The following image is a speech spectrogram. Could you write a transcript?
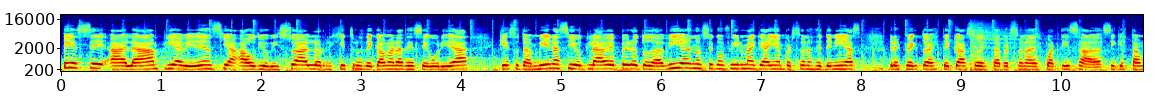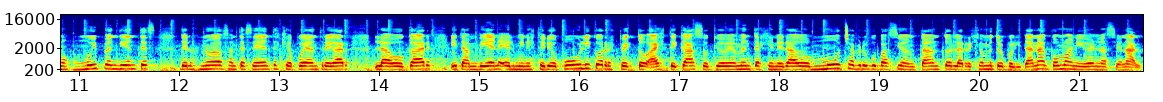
pese a la amplia evidencia audiovisual, los registros de cámaras de seguridad, que eso también ha sido clave, pero todavía no se confirma que hayan personas detenidas respecto a este caso de esta persona descuartizada. Así que estamos muy pendientes de los nuevos antecedentes que pueda entregar la OCAR y también el Ministerio Público respecto a este caso, que obviamente ha generado mucha preocupación tanto en la región metropolitana como a nivel nacional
